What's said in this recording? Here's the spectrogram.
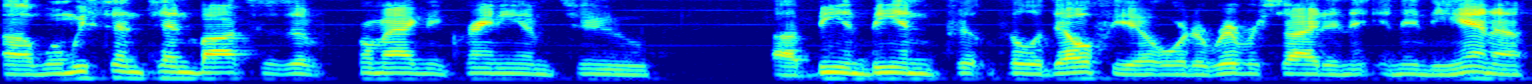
uh, when we send ten boxes of Cro-Magnon Cranium to uh, B and B in Philadelphia or to Riverside in, in Indiana,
